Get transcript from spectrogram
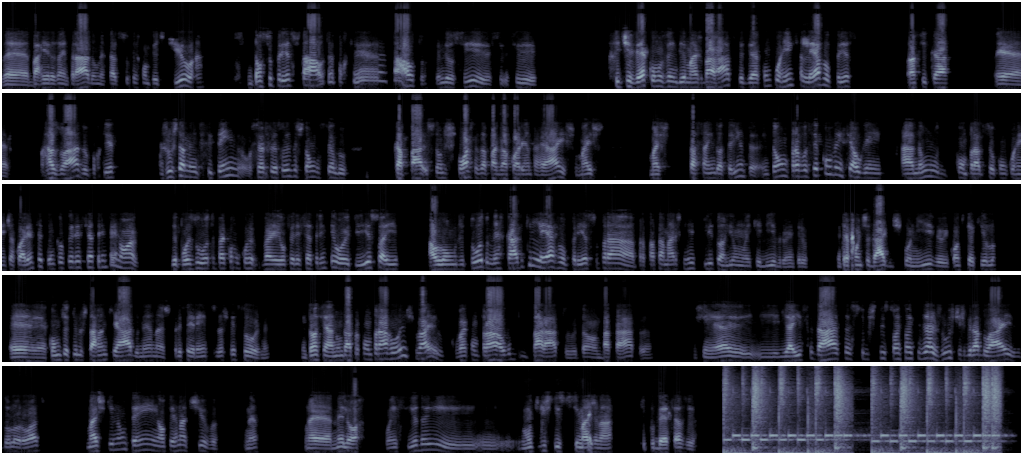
é, barreiras à entrada, um mercado super competitivo, né? Então, se o preço está alto, é porque está alto, entendeu? Se, se, se, se tiver como vender mais barato, quer dizer, a concorrência leva o preço a ficar é, razoável, porque justamente se tem, se as pessoas estão sendo estão dispostas a pagar 40 reais, mas mas está saindo a 30, então para você convencer alguém a não comprar do seu concorrente a 40, você tem que oferecer a 39. Depois o outro vai, vai oferecer a 38. E isso aí ao longo de todo o mercado que leva o preço para patamares que reflitam ali um equilíbrio entre, entre a quantidade disponível e quanto que aquilo é, como que aquilo está ranqueado né, nas preferências das pessoas. Né? Então, assim, ah, não dá para comprar arroz, vai, vai comprar algo barato, então, batata, enfim, é, e, e aí se dá essas substituições, são esses ajustes graduais, dolorosos, mas que não tem alternativa, né, é, melhor conhecida e, muito difícil se imaginar que pudesse haver.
